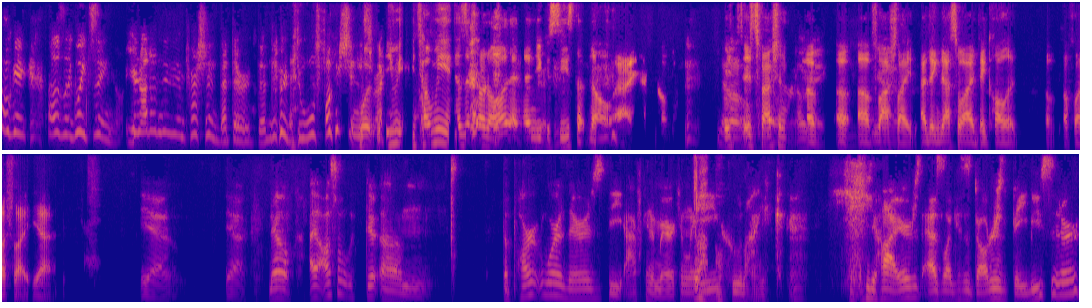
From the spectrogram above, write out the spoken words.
okay. I was like, wait, Sing, you're not under the impression that they're that they're dual functions, what, right? you, you tell me it doesn't turn on and then you can see stuff. No, I, No, it's it's no, a, okay. a, a Yeah. flashlight. I think that's why they call it a, a flashlight. Yeah. Yeah, yeah. Now, I also there, um the part where there's the African American lady who like he hires as like his daughter's babysitter,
